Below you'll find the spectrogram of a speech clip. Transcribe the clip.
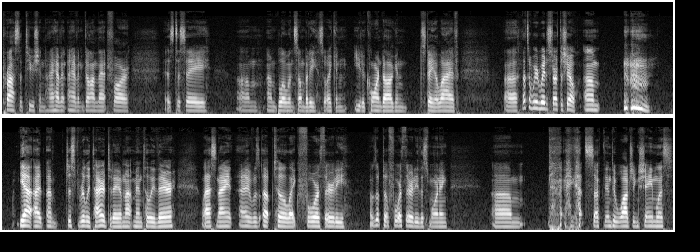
prostitution. I haven't I haven't gone that far as to say um, I'm blowing somebody so I can eat a corn dog and stay alive. Uh, that's a weird way to start the show. Um, yeah, I, I'm just really tired today. I'm not mentally there. Last night I was up till like 4:30. I was up till 4:30 this morning. Um, I got sucked into watching Shameless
